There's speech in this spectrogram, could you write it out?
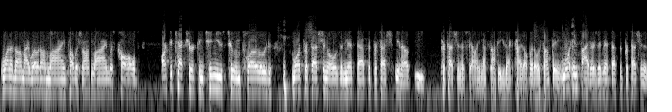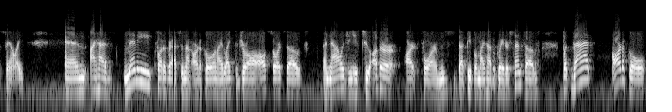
One of them I wrote online, published online, was called "Architecture Continues to Implode." More professionals admit that the profession, you know, the profession is failing. That's not the exact title, but it was something. More insiders admit that the profession is failing. And I had many photographs in that article, and I like to draw all sorts of analogies to other art forms that people might have a greater sense of. But that article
